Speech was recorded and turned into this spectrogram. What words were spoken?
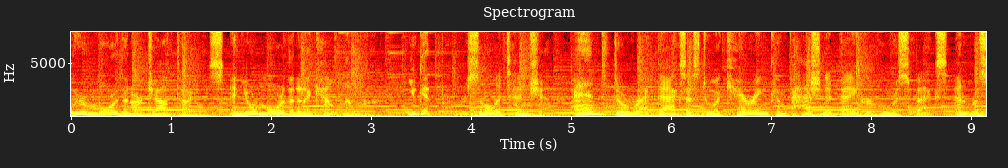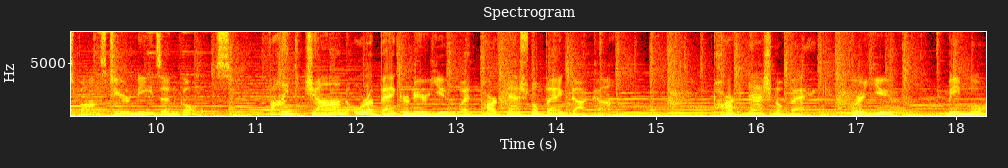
we're more than our job titles, and you're more than an account number. You get personal attention and direct access to a caring, compassionate banker who respects and responds to your needs and goals. Find John or a banker near you at parknationalbank.com. Park National Bank, where you mean more.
